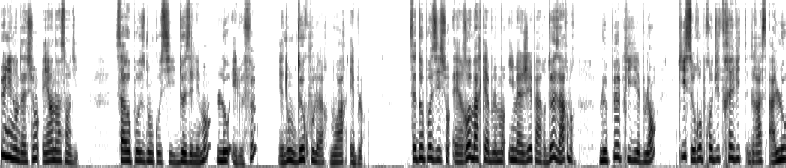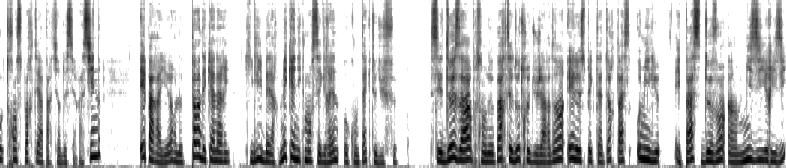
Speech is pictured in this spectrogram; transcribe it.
une inondation et un incendie. Ça oppose donc aussi deux éléments, l'eau et le feu, et donc deux couleurs, noir et blanc. Cette opposition est remarquablement imagée par deux arbres, le peuplier blanc, qui se reproduit très vite grâce à l'eau transportée à partir de ses racines, et par ailleurs le pin des Canaries, qui libère mécaniquement ses graines au contact du feu. Ces deux arbres sont de part et d'autre du jardin et le spectateur passe au milieu et passe devant un misirisi.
